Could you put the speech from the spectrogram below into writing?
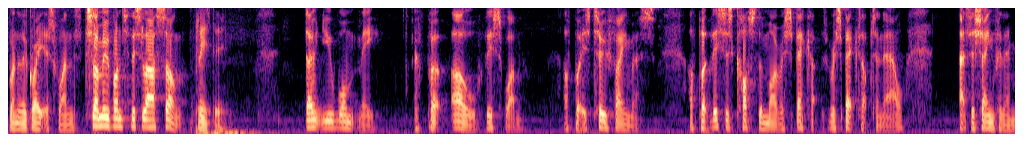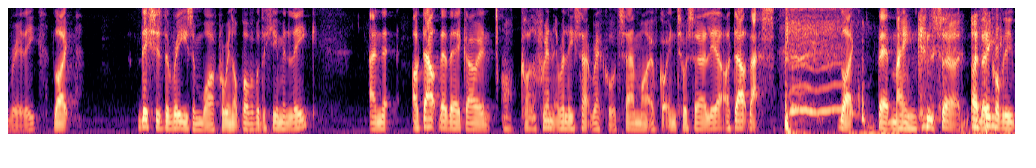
One of the greatest ones. Shall I move on to this last song? Please do. Don't You Want Me. I've put, oh, this one. I've put, it's too famous. I've put, this has cost them my respect, respect up to now. That's a shame for them, really. Like, this is the reason why I've probably not bothered with the Human League. And I doubt they're there going, oh, God, if we hadn't released that record, Sam might have got into us earlier. I doubt that's, like, their main concern. I they think- probably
